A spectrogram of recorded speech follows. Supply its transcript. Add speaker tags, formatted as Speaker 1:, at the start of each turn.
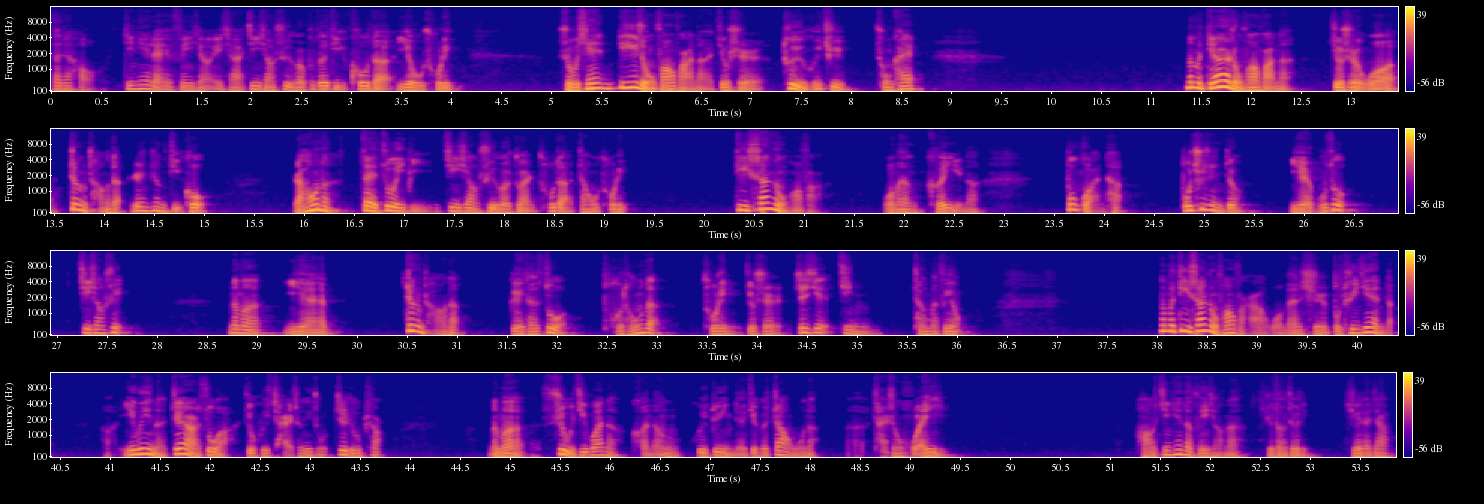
Speaker 1: 大家好，今天来分享一下进项税额不得抵扣的业务处理。首先，第一种方法呢，就是退回去重开。那么第二种方法呢，就是我正常的认证抵扣，然后呢，再做一笔进项税额转出的账务处理。第三种方法，我们可以呢，不管它，不去认证，也不做进项税，那么也。正常的给他做普通的处理，就是直接进成本费用。那么第三种方法啊，我们是不推荐的啊，因为呢这样做啊就会产生一种滞留票，那么税务机关呢可能会对你的这个账务呢呃产生怀疑。好，今天的分享呢就到这里，谢谢大家。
